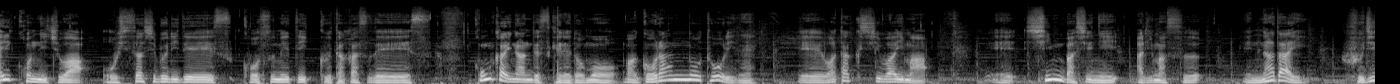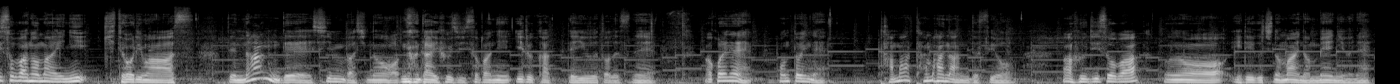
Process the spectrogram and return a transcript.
はい、こんにちは。お久しぶりです。コスメティック高須です。今回なんですけれども、まあ、ご覧の通りね、えー私は今、えー新橋にあります、名代富士そばの前に来ております。で、なんで新橋の名代富士そばにいるかっていうとですね、まあ、これね、本当にね、たまたまなんですよ。まあ、富士そば、この入り口の前のメニューね、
